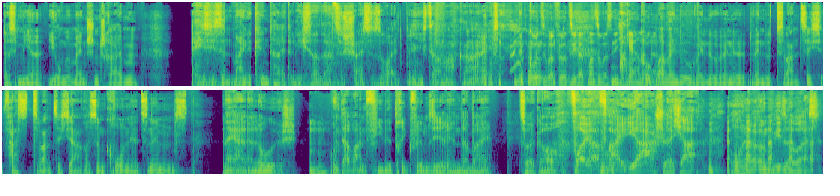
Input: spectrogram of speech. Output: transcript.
dass mir junge Menschen schreiben, hey, sie sind meine Kindheit. Und ich ist scheiße, so alt bin ich doch noch gar nicht. Mit kurz über 40 hört man sowas nicht Aber gerne. guck ne? mal, wenn du, wenn du, wenn du, wenn du 20, fast 20 Jahre Synchron jetzt nimmst, naja, logisch. Mhm. Und da waren viele Trickfilmserien dabei. Zeug auch. Feuer frei, ihr Arschlöcher. Oder irgendwie sowas.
